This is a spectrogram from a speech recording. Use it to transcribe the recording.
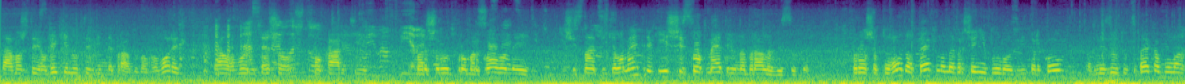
та можете його викинути, він неправду вам говорить. Я вам говорю те, що по карті маршрут промаркований 16 кілометрів і 600 метрів набрали висоти. Хороша погода, тепло на вершині було з вітерком, внизу тут спека була.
